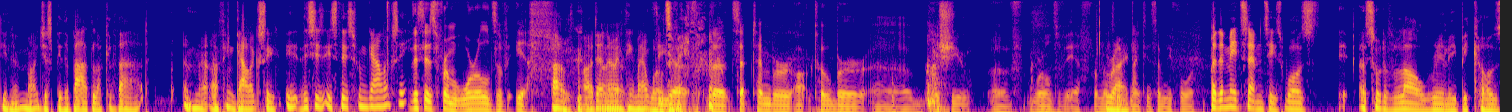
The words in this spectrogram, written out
you know, it might just be the bad luck of that. Um, I think Galaxy. This is is this from Galaxy? This is from Worlds of If. Oh, I don't know Uh, anything about Worlds the, of uh, If. the September October uh, issue of Worlds of If from Right. 1974. But the mid seventies was a sort of lull, really, because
